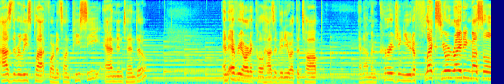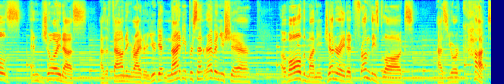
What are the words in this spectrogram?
as the release platform. It's on PC and Nintendo. And every article has a video at the top. And I'm encouraging you to flex your writing muscles and join us as a founding writer. You get 90% revenue share of all the money generated from these blogs as your cut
